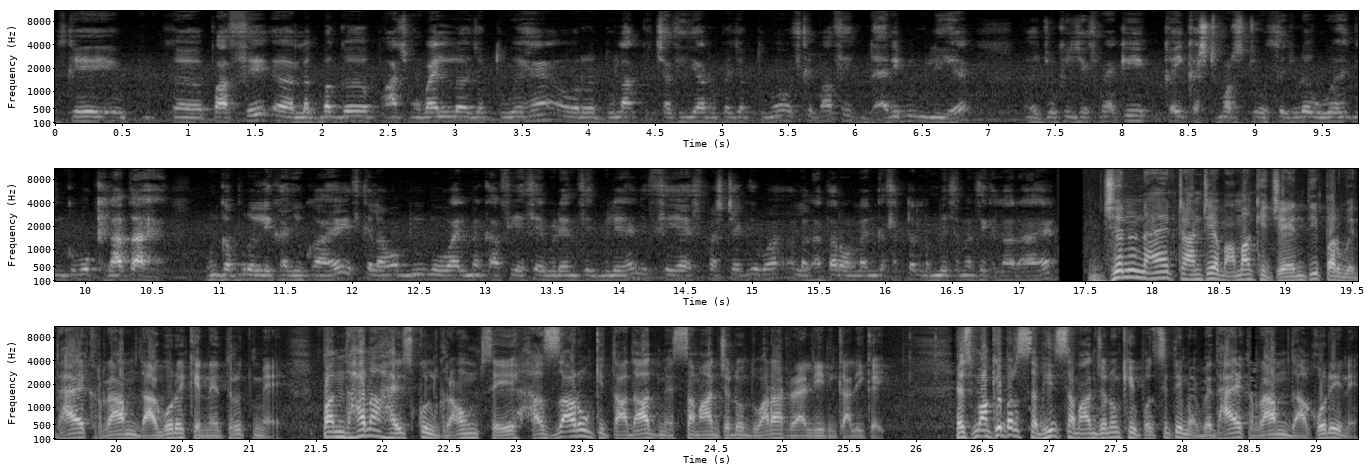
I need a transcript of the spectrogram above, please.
उसके पास से लगभग पाँच मोबाइल जब्त हुए हैं और दो लाख पचासी हज़ार रुपये जब्त हुए हैं। उसके पास एक डायरी भी मिली है जो कि जिसमें कि कई कस्टमर्स जो उससे जुड़े हुए हैं, जिनको वो खिलाता है, उनका पूरा लेखा जोखा है। इसके अलावा भी मोबाइल में काफ़ी ऐसे एविडेंसेज मिले हैं, जिससे यह स्पष्ट है कि वह लगातार ऑनलाइन का सेक्टर लंबे समय से खिला रहा है। जननायक टांटिया मामा की जयंती पर विधायक राम दागोरे के नेतृत्व में पंधाना हाई स्कूल ग्राउंड से हज़ारों की तादाद में समाजजनों द्वारा रैली निकाली गई। इस मौके पर सभी समाजजनों की उपस्थिति में विधायक राम दागोरे ने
